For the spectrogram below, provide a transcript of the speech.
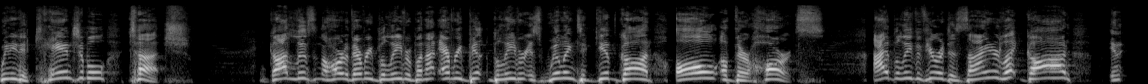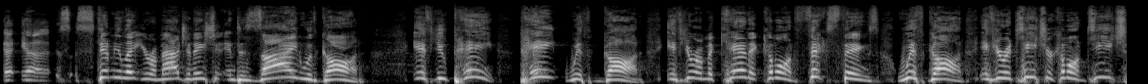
we need a tangible touch. God lives in the heart of every believer, but not every believer is willing to give God all of their hearts. I believe if you're a designer, let God uh, uh, stimulate your imagination and design with God. If you paint, paint with God. If you're a mechanic, come on, fix things with God. If you're a teacher, come on, teach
